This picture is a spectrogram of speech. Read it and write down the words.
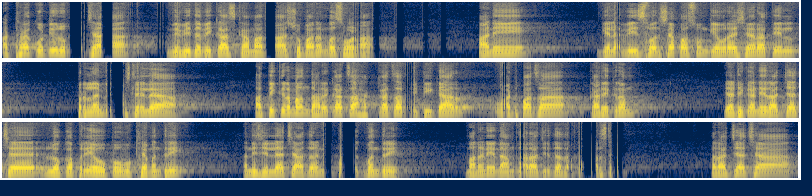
अठरा कोटी रुपयाच्या विविध विकास कामाचा शुभारंभ सोहळा आणि गेल्या वीस वर्षापासून गेवराई शहरातील प्रलंबित असलेल्या अतिक्रमणधारकाचा हक्काचा पिटिकार वाटपाचा कार्यक्रम या ठिकाणी राज्याचे लोकप्रिय उपमुख्यमंत्री आणि जिल्ह्याचे आदरणीय पालकमंत्री माननीय नामदार अजितदादा पवार साहेब राज्याच्या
